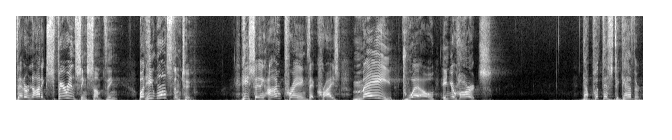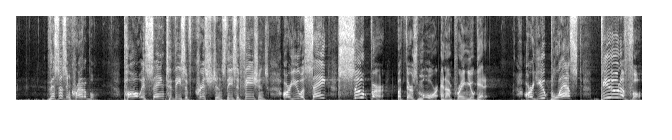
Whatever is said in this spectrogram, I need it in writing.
that are not experiencing something, but he wants them to. He's saying, I'm praying that Christ may dwell in your hearts. Now put this together. This is incredible. Paul is saying to these of Christians, these Ephesians, Are you a saint? Super, but there's more, and I'm praying you'll get it. Are you blessed? Beautiful,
